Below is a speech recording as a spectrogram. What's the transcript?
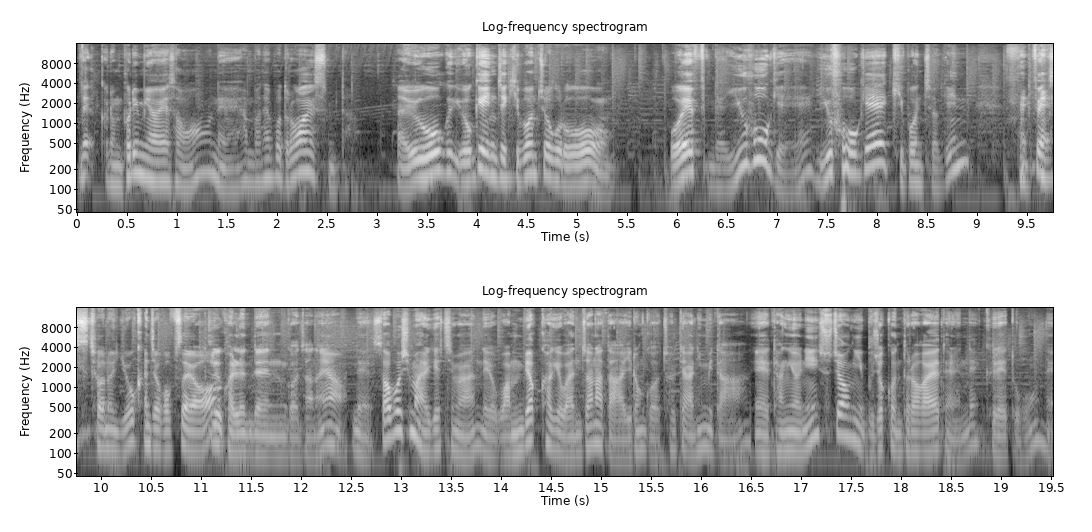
네, 그럼 프리미어에서 네, 한번 해보도록 하겠습니다. 자, 요, 요게 이제 기본적으로 OF, 네, 유혹의, 유혹의 기본적인 FX 저는 유혹한 적 없어요. 그 관련된 거잖아요. 네, 써보시면 알겠지만 네, 완벽하게 완전하다 이런 거 절대 아닙니다. 네, 당연히 수정이 무조건 들어가야 되는데 그래도 네,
